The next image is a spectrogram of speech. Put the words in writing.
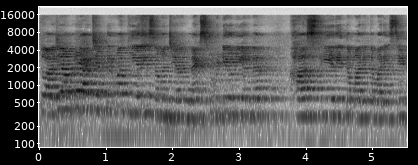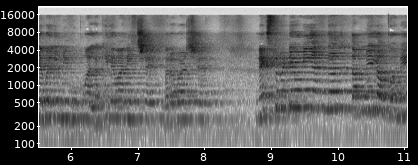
તો આજે આપણે આ ચેપ્ટરમાં થિયરી સમજ્યા નેક્સ્ટ વિડિયોની અંદર ખાસ થિયરી તમારે તમારી CW ની બુકમાં લખી લેવાની છે બરાબર છે નેક્સ્ટ વિડિયોની અંદર તમને લોકોને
